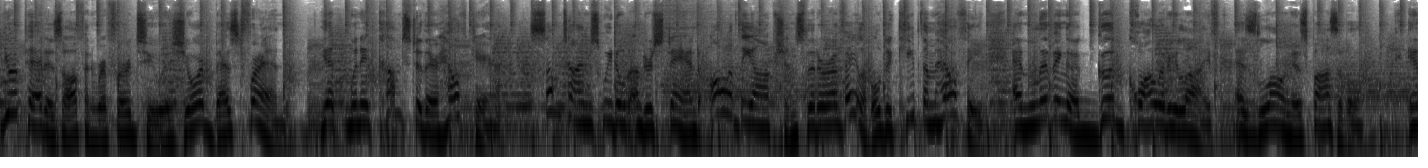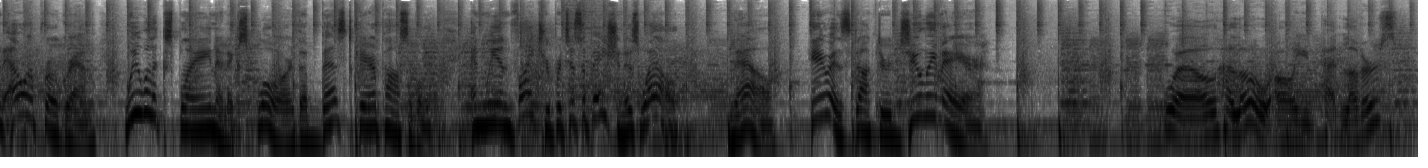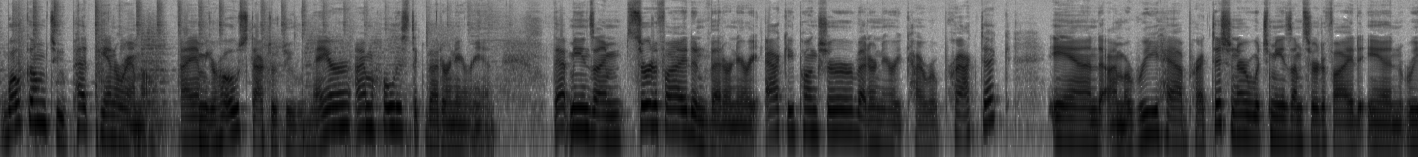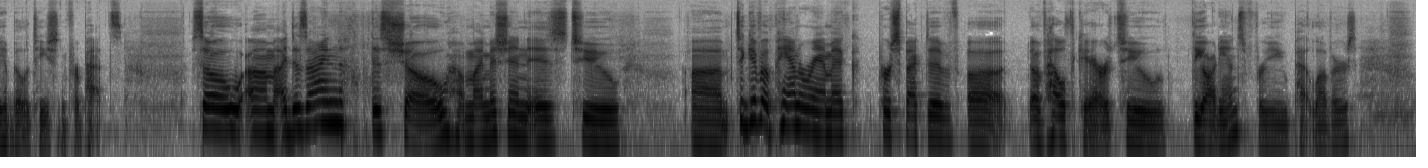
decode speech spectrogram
Your pet is often referred to as your best friend. Yet when it comes to their health care, sometimes we don't understand all of the options that are available to keep them healthy and living a good quality life as long as possible. In our program, we will explain and explore the best care possible, and we invite your participation as well. Now, here is Dr. Julie Mayer. Well, hello, all you pet lovers. Welcome to Pet Panorama. I am your host, Dr. Julie Mayer. I'm a holistic veterinarian. That means I'm certified in veterinary acupuncture, veterinary chiropractic, and I'm a rehab practitioner, which means I'm certified in rehabilitation for pets. So um, I designed this show. My mission is to um, to give a panoramic perspective uh, of healthcare to the audience, for you pet lovers.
